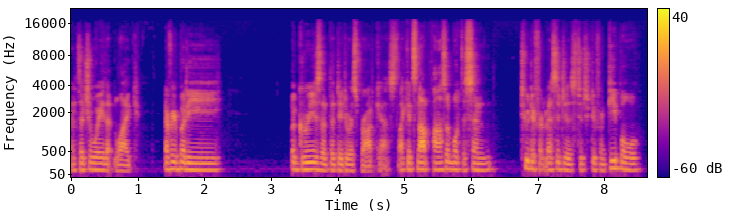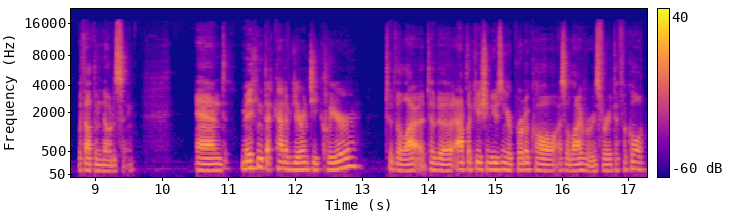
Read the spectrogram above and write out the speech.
in such a way that like everybody agrees that the data is broadcast. Like it's not possible to send two different messages to two different people without them noticing. And making that kind of guarantee clear to the li- to the application using your protocol as a library is very difficult.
